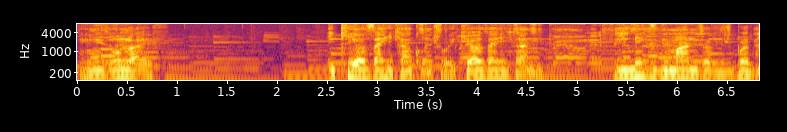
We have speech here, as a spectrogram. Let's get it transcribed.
in his own life a chaos that he can control, a chaos that he can. He makes demands of his body.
